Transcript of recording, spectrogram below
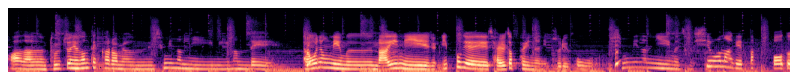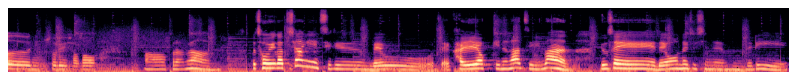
아 나는 둘 중에 선택하라면 신민아님이긴 한데 장원영님은 라인이 이쁘게 잘 잡혀 있는 입술이고 신민아님은 진짜 시원하게 딱 뻗은 입술이셔서. 아 그러면 저희가 취향이 지금 매우 이제 갈렸기는 하지만 요새 내원해 주시는 분들이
